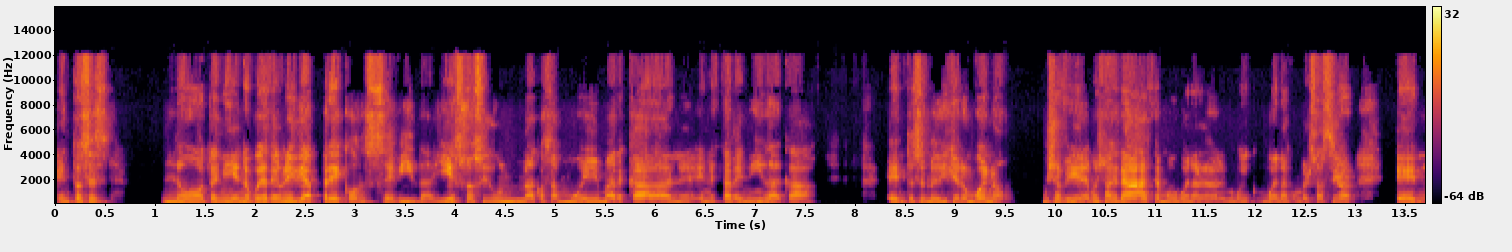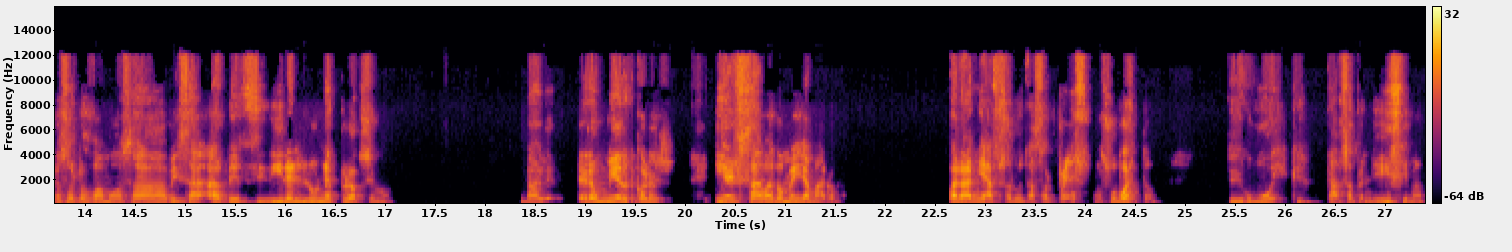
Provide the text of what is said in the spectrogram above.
Entonces, no tenía, no podía tener una idea preconcebida y eso ha sido una cosa muy marcada en, esta avenida acá. Entonces me dijeron, bueno, muchas, muchas gracias, muy buena, muy buena conversación. Eh, nosotros vamos a, avisar, a decidir el lunes próximo. ¿Vale? Era un miércoles y el sábado me llamaron. Para mi absoluta sorpresa, por supuesto. Yo digo, uy, que estaba sorprendidísima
